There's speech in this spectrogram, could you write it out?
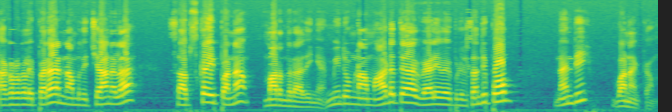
தகவல்களை பெற நமது சேனலை சப்ஸ்கிரைப் பண்ண மறந்துடாதீங்க. மீண்டும் நாம் அடுத்த வேலைவாய்ப்புகள் சந்திப்போம். நன்றி வணக்கம்.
